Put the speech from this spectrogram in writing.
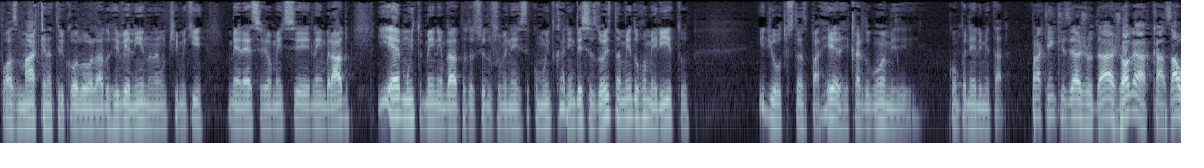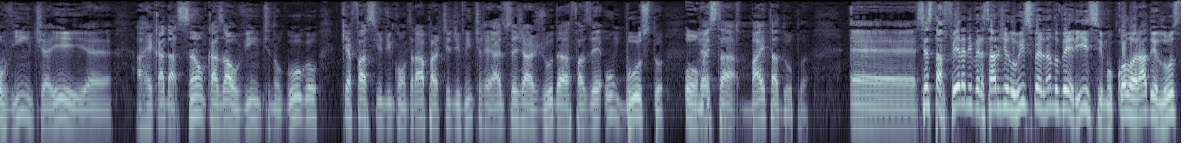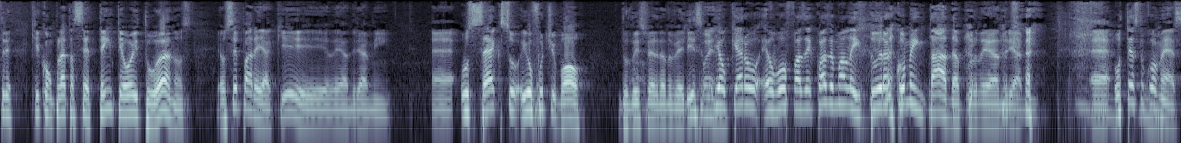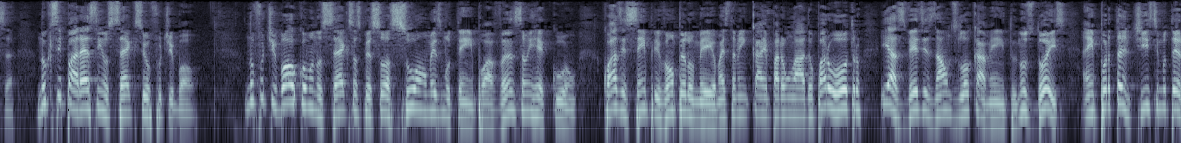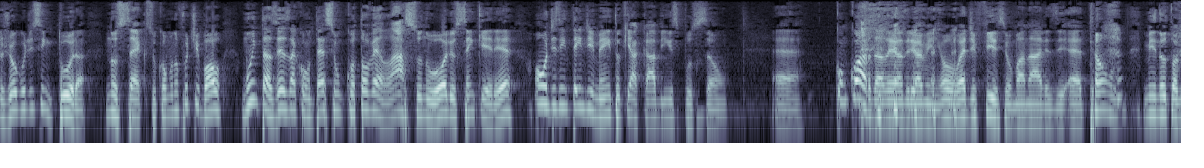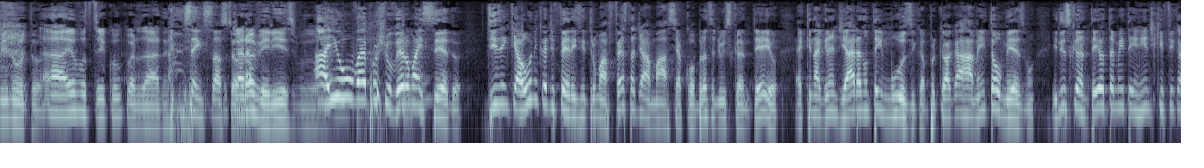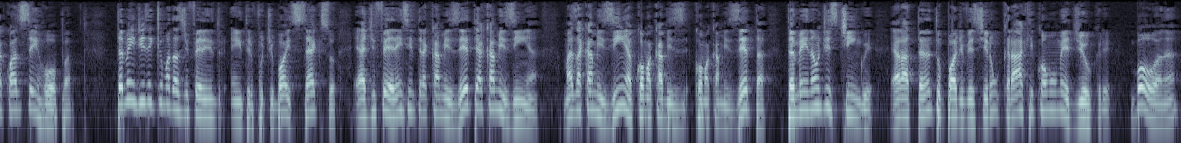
pós máquina tricolor lá do Rivelino, né? Um time que merece realmente ser lembrado e é muito bem lembrado pela torcida do Fluminense com muito carinho desses dois, também do Romerito e de outros tantos Parreira, Ricardo Gomes e companhia limitada. Pra quem quiser ajudar, joga Casal 20 aí, é, arrecadação Casal 20 no Google, que é facinho de encontrar. A partir de 20 reais você já ajuda a fazer um busto mas dessa baita dupla. É, Sexta-feira, aniversário de Luiz Fernando Veríssimo, Colorado Ilustre, que completa 78 anos. Eu separei aqui, Leandro e a mim, é, o sexo e o futebol do Luiz Fernando Veríssimo. Pois e eu quero, eu vou fazer quase uma leitura comentada por Leandro e a mim. É, o texto começa: No que se parecem o sexo e o futebol? No futebol, como no sexo, as pessoas suam ao mesmo tempo, avançam e recuam. Quase sempre vão pelo meio, mas também caem para um lado ou para o outro, e às vezes há um deslocamento. Nos dois, é importantíssimo ter jogo de cintura. No sexo, como no futebol, muitas vezes acontece um cotovelaço no olho sem querer, ou um desentendimento que acaba em expulsão. É. Concorda, Leandro e a mim? Ou é difícil uma análise? É tão minuto a minuto? Ah, eu vou ter que concordar, né? O Sensacional. cara é veríssimo. Aí um vai pro chuveiro mais cedo. Dizem que a única diferença entre uma festa de amassa e a cobrança de um escanteio é que na grande área não tem música, porque o agarramento é o mesmo. E no escanteio também tem gente que fica quase sem roupa. Também dizem que uma das diferenças entre futebol e sexo é a diferença entre a camiseta e a camisinha. Mas a camisinha, como a, camis- como a camiseta, também não distingue. Ela tanto pode vestir um craque como um medíocre. Boa, né?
